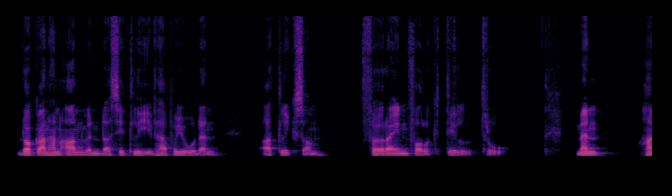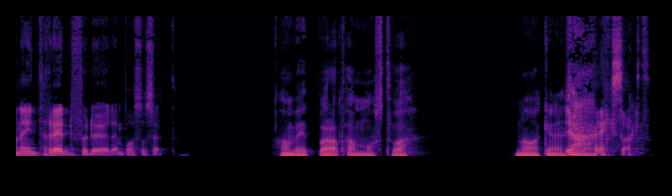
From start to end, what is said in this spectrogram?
då kan han använda sitt liv här på jorden att liksom föra in folk till tro. Men han är inte rädd för döden på så sätt. Han vet bara att han måste vara naken. Ja, exakt.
